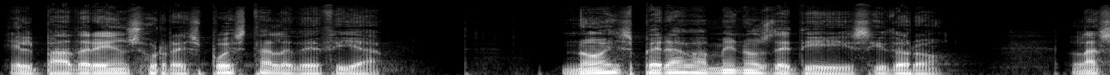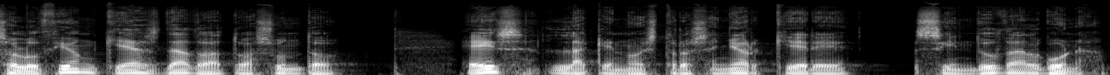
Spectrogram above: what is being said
El padre en su respuesta le decía No esperaba menos de ti, Isidoro. La solución que has dado a tu asunto es la que nuestro Señor quiere, sin duda alguna.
